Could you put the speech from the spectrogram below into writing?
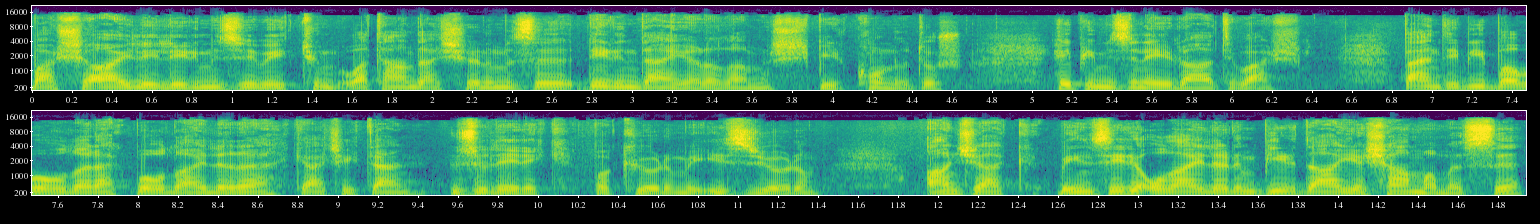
başta ailelerimizi ve tüm vatandaşlarımızı derinden yaralamış bir konudur. Hepimizin evladı var. Ben de bir baba olarak bu olaylara gerçekten üzülerek bakıyorum ve izliyorum. Ancak benzeri olayların bir daha yaşanmaması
